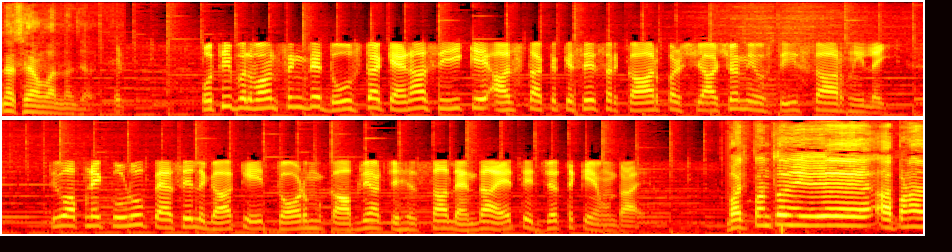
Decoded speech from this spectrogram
ਨਸ਼ਿਆਂ ਵੱਲ ਨਾ ਜਾਇਓ। ਉੱਥੇ ਬਲਵੰਤ ਸਿੰਘ ਦੇ ਦੋਸਤ ਦਾ ਕਹਿਣਾ ਸੀ ਕਿ ਅੱਜ ਤੱਕ ਕਿਸੇ ਸਰਕਾਰ ਪ੍ਰਸ਼ਾਸਨ ਨੇ ਉਸ ਦੀ ਸਾਰ ਨਹੀਂ ਲਈ। ਤੇ ਉਹ ਆਪਣੇ ਕੋਲੋਂ ਪੈਸੇ ਲਗਾ ਕੇ ਦੌੜ ਮੁਕਾਬਲਿਆਂ 'ਚ ਹਿੱਸਾ ਲੈਂਦਾ ਹੈ ਤੇ ਜਿੱਤ ਕੇ ਆਉਂਦਾ ਹੈ। ਬਚਪਨ ਤੋਂ ਹੀ ਇਹ ਆਪਣਾ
